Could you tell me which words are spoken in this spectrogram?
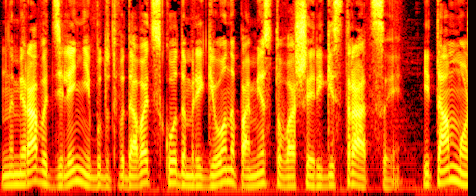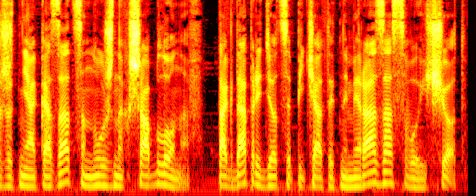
Номера в отделении будут выдавать с кодом региона по месту вашей регистрации. И там может не оказаться нужных шаблонов. Тогда придется печатать номера за свой счет.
